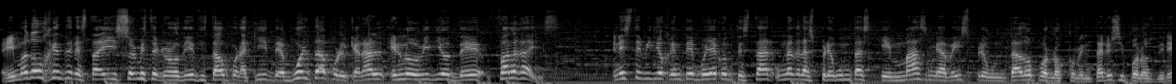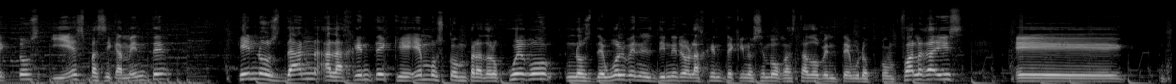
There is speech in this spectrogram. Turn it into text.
Hey, todos gente, estáis, soy Mr. 10 y estamos por aquí de vuelta por el canal en un nuevo vídeo de Fall Guys En este vídeo, gente, voy a contestar una de las preguntas que más me habéis preguntado por los comentarios y por los directos Y es básicamente, ¿qué nos dan a la gente que hemos comprado el juego? ¿Nos devuelven el dinero a la gente que nos hemos gastado 20 euros con Fall Guys? Eh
